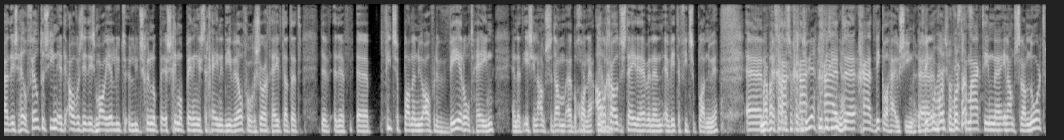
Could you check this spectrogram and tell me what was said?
Uh, er is heel veel te zien. Overigens, dit is mooi. Hè? Luut, Luut Schimmelp- Schimmelpenning is degene die er wel voor gezorgd heeft dat het de, de eh, fietsenplannen nu over de wereld heen. En dat is in Amsterdam eh, begonnen. Alle Ja. grote steden hebben een, een witte fietsenplan nu. Hè? Ehm, Maar wat eh, zouden ze volgens ga, u echt moeten ga zien, Het, ja? eh, ga het Wikkelhuis zien. Het Wikkelhuis, wordt, wat is wordt dat? gemaakt in, in Amsterdam Noord.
